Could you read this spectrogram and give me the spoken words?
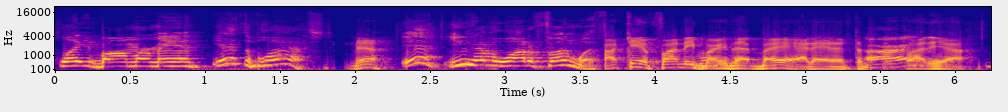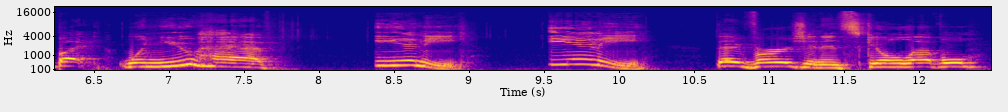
play Bomberman? Yeah, it's a blast. Yeah. Yeah, you can have a lot of fun with it. I can't find anybody that bad at it. To, All right. but yeah. But when you have any, any diversion in skill level,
